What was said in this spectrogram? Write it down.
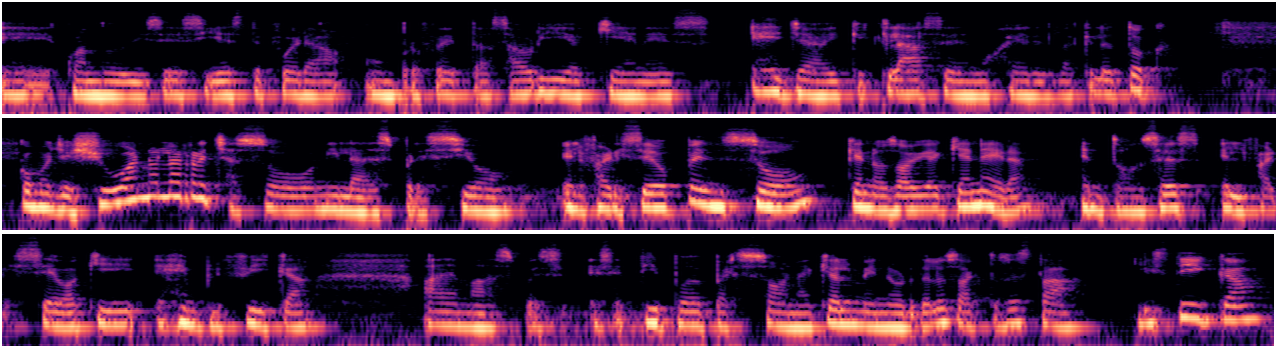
Eh, cuando dice si este fuera un profeta, sabría quién es ella y qué clase de mujer es la que le toca. Como Yeshua no la rechazó ni la despreció, el fariseo pensó que no sabía quién era, entonces el fariseo aquí ejemplifica además pues ese tipo de persona que al menor de los actos está listica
